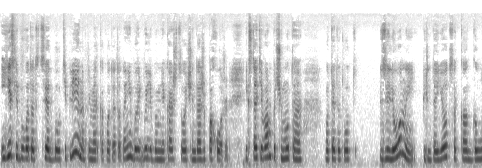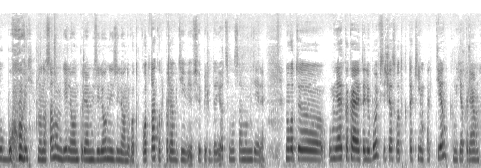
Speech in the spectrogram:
И если бы вот этот цвет был теплее, например, как вот этот, они были бы, мне кажется, очень даже похожи. И, кстати, вам почему-то вот этот вот зеленый передается как голубой, но на самом деле он прям зеленый зеленый. Вот, вот так вот правдивее все передается на самом деле. Ну вот э, у меня какая-то любовь сейчас вот к таким оттенкам. Я прям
